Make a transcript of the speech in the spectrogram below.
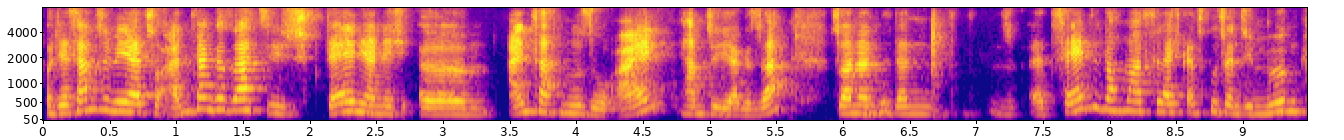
Und jetzt haben Sie mir ja zu Anfang gesagt, Sie stellen ja nicht ähm, einfach nur so ein, haben Sie ja gesagt, sondern mhm. dann erzählen Sie doch mal vielleicht ganz gut, wenn Sie mögen,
